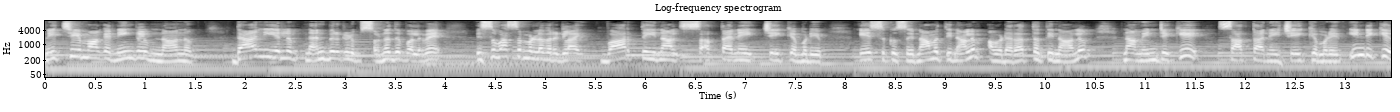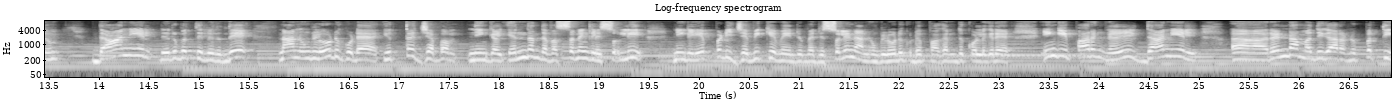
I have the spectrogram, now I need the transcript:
நிச்சயமாக நீங்களும் நானும் தானியலும் நண்பர்களும் சொன்னது போலவே விசுவாசமுள்ளவர்களாய் வார்த்தையினால் சாத்தானை ஜெயிக்க முடியும். இயேசு கிறிஸ்து நாமத்தினாலும் அவட ரத்தத்தினாலும் நாம் இன்றைக்கு சாத்தானை ஜெயிக்க முடியும். இன்றைக்கும் தானியல் நிருபத்திலிருந்தே நான் உங்களோடு கூட யுத்த ஜபம் நீங்கள் எந்தெந்த வசனங்களை சொல்லி நீங்கள் எப்படி ஜெபிக்க வேண்டும் என்று சொல்லி நான் உங்களோடு கூட பகிர்ந்து கொள்கிறேன். இங்கே பாருங்கள் தானியல் ரெண்டாம் அதிகாரம் முப்பத்தி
